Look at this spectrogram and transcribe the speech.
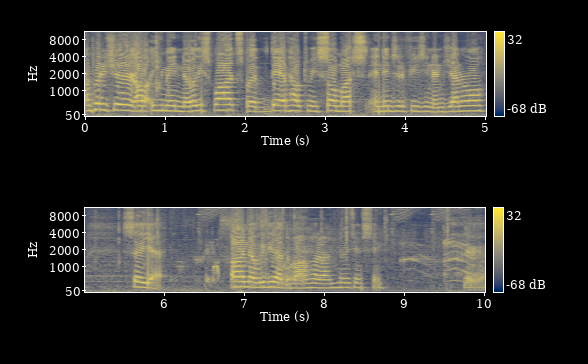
I'm pretty sure you may know these spots, but they have helped me so much in ninja defusing in general. So yeah. Oh no, we do have the bomb. Hold on, let me change team. There we go.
